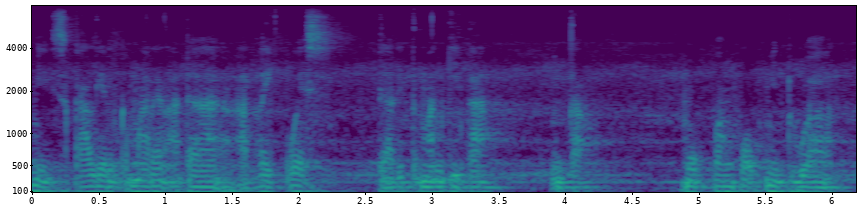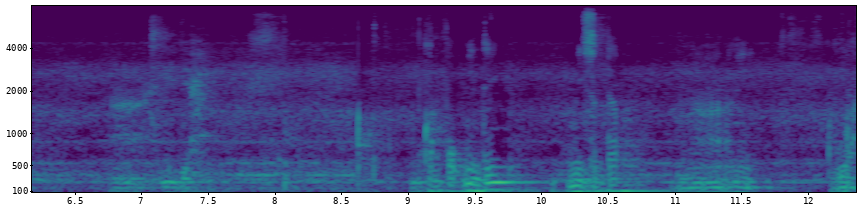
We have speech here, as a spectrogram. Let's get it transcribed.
mie Sekalian kemarin ada request Dari teman kita Minta mukbang mie 2 Nah ini dia. Bukan mie ding Mie sedap. Nah ini dua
